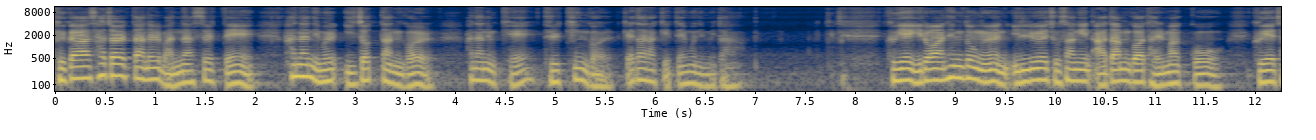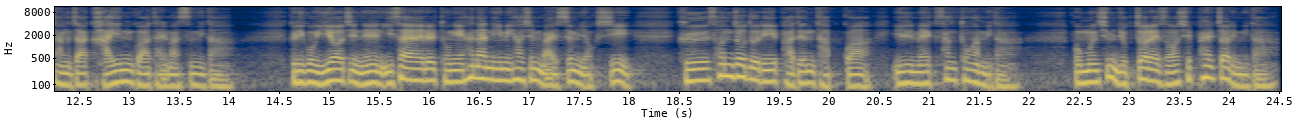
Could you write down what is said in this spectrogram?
그가 사절단을 만났을 때 하나님을 잊었단 걸 하나님께 들킨 걸 깨달았기 때문입니다. 그의 이러한 행동은 인류의 조상인 아담과 닮았고 그의 장자 가인과 닮았습니다. 그리고 이어지는 이사야를 통해 하나님이 하신 말씀 역시 그 선조들이 받은 답과 일맥상통합니다. 본문 16절에서 18절입니다.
